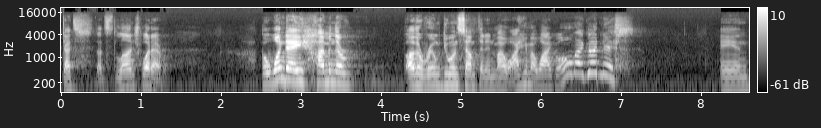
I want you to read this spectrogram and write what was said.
That's, that's lunch, whatever. But one day, I'm in the other room doing something, and my, I hear my wife go, Oh my goodness. And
